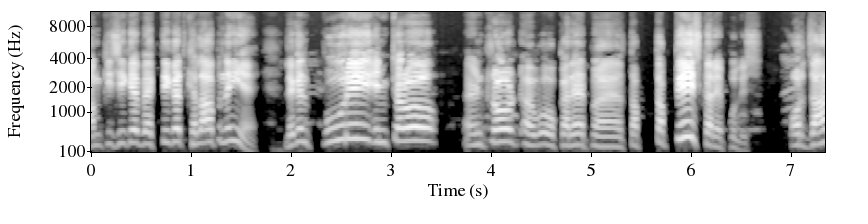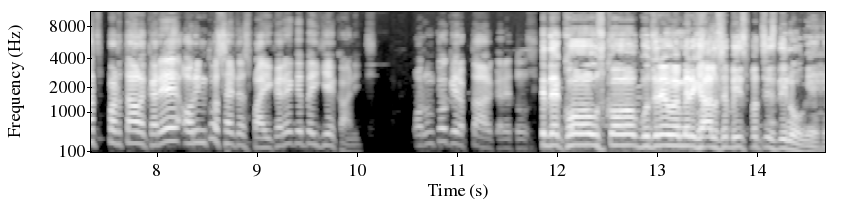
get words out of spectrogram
हम किसी के व्यक्तिगत खिलाफ नहीं है लेकिन पूरी इंटरो इंट्रो वो करे तप, तफ्तीश करे पुलिस और जाँच पड़ताल करे और इनको सेटिस्फाई करे कि भाई ये कहानी थी और उनको गिरफ़्तार करे तो देखो उसको गुजरे हुए मेरे ख्याल से बीस पच्चीस दिन हो गए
